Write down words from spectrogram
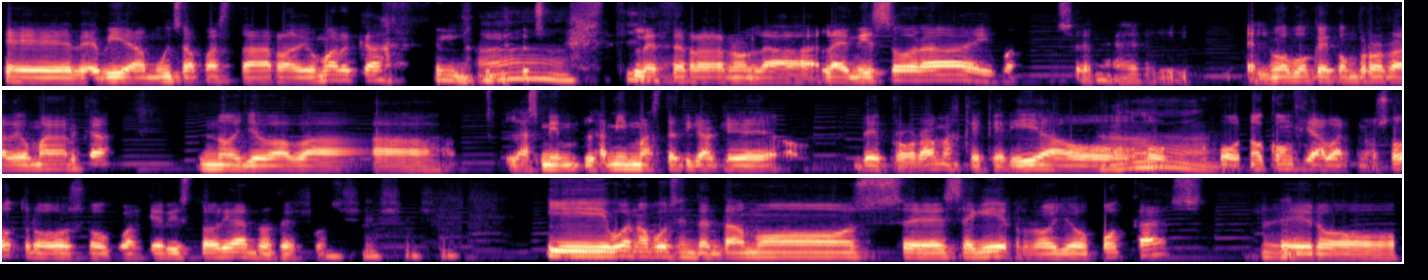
eh, debía mucha pasta a Radio Marca, entonces Ah, le cerraron la, la emisora y bueno, pues el, el nuevo que compró Radio Marca no llevaba las la misma estética que, de programas que quería o, Ah. o- o no confiaba en nosotros o cualquier historia, entonces pues, Sí, sí, sí. y bueno, pues intentamos eh, seguir rollo podcast, pero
